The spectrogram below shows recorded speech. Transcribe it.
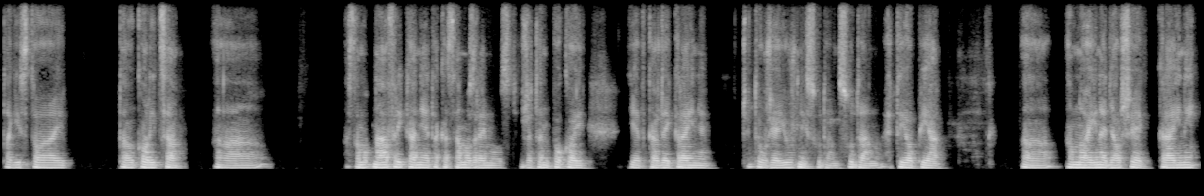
Takisto aj tá okolica a, samotná Afrika nie je taká samozrejmosť, že ten pokoj je v každej krajine. Či to už je Južný Sudan, Sudan, Etiópia a, a mnohé iné ďalšie krajiny.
